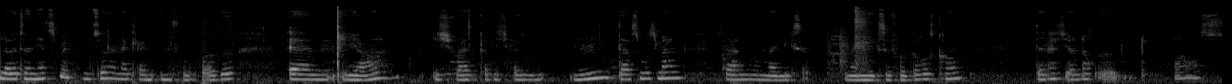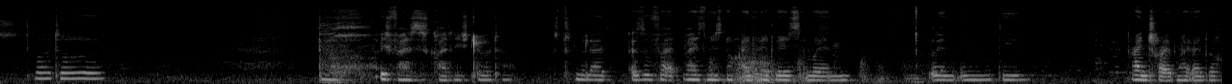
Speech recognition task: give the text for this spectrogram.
Leute und jetzt willkommen zu einer kleinen Infofolge. Ähm, ja, ich weiß gerade nicht, also, hm, das muss machen. Sagen, wenn meine nächste, meine nächste Folge rauskommt. Dann hatte ich auch noch irgendwas, Leute. Boah, ich weiß es gerade nicht, Leute. Es tut mir leid. Also, falls mir es noch einfällt, werde ich es immer in, in, in die reinschreiben, halt einfach.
